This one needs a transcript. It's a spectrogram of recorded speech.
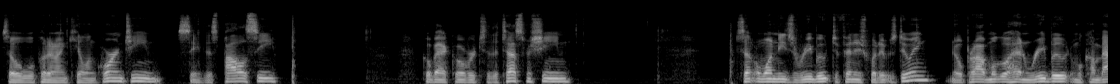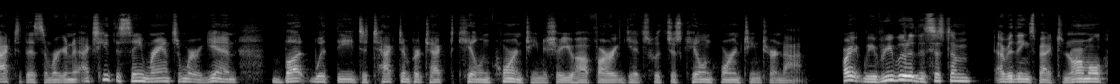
So we'll put it on kill and quarantine, save this policy, go back over to the test machine. SentinelOne needs a reboot to finish what it was doing. No problem. We'll go ahead and reboot and we'll come back to this and we're going to execute the same ransomware again, but with the detect and protect kill and quarantine to show you how far it gets with just kill and quarantine turned on. All right, we've rebooted the system. Everything's back to normal.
